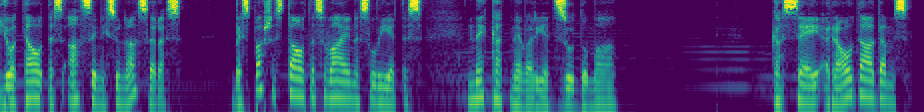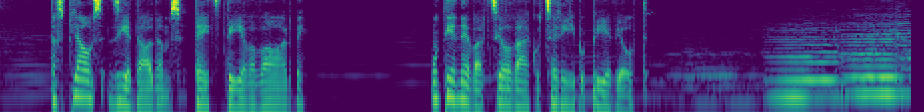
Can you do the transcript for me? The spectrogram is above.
jo tautas asinis un asaras – bez pašas tautas vainas lietas nekad nevar iet zudumā. Kas sēž raudādams, tas pļaus dziedādams, teica dieva vārdi, un tie nevar cilvēku cerību pievilt. Pēc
